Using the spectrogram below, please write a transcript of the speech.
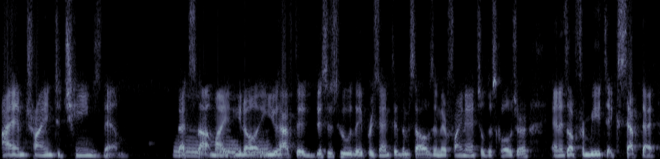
I am trying to change them. That's not my, mm-hmm. you know, mm-hmm. you have to, this is who they presented themselves in their financial disclosure. And it's up for me to accept that.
